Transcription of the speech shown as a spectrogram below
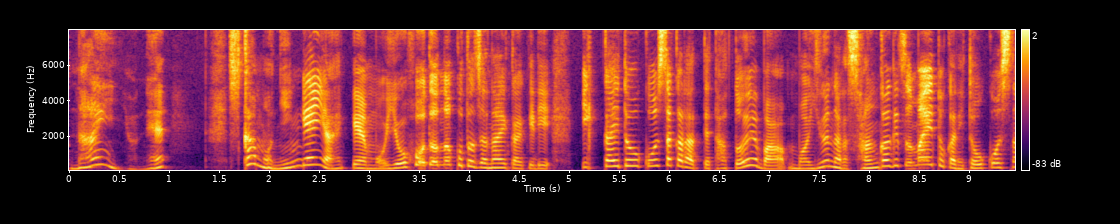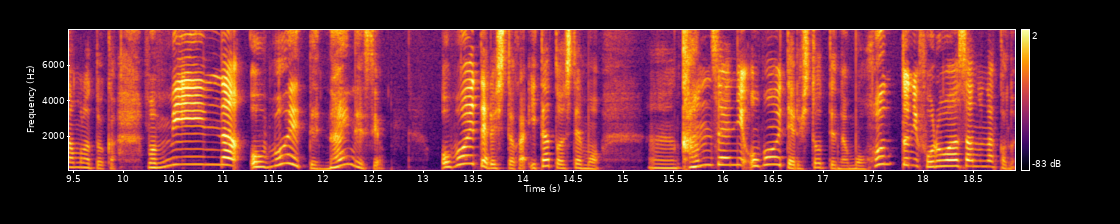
ないよね。しかも人間やけんもうよほどのことじゃない限り一回投稿したからって例えば、まあ、言うなら3ヶ月前とかに投稿したものとか、まあ、みんな覚えてないんですよ。覚えてる人がいたとしてもうん完全に覚えてる人っていうのはもう本当にフォロワーさんの中の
